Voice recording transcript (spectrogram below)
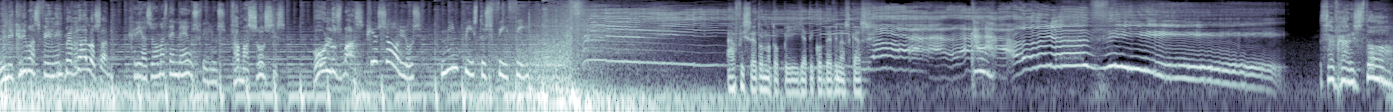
Οι μικροί μας φίλοι μεγάλωσαν. Χρειαζόμαστε νέους φίλους. Θα μας σώσεις. Όλους μας. Ποιους όλους; Μην πεις τους φίφι. Άφησε τον να το πει γιατί κοντεύει να σκάσει. Καλά. Σε ευχαριστώ.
